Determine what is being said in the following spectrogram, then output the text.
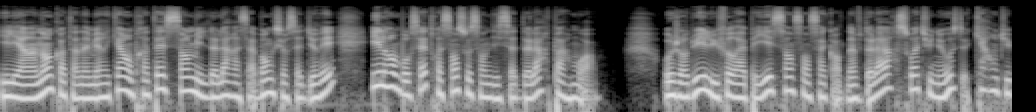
Il y a un an, quand un Américain empruntait 100 000 dollars à sa banque sur cette durée, il remboursait 377 dollars par mois. Aujourd'hui, il lui faudra payer 559 dollars, soit une hausse de 48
